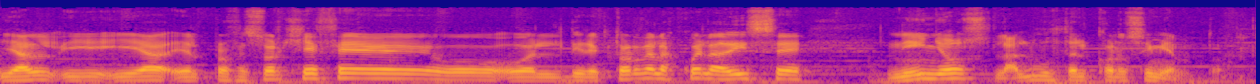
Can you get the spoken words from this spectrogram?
Y, al- y- y a- el profesor jefe o, o el director de la escuela dice, niños, la luz del conocimiento.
